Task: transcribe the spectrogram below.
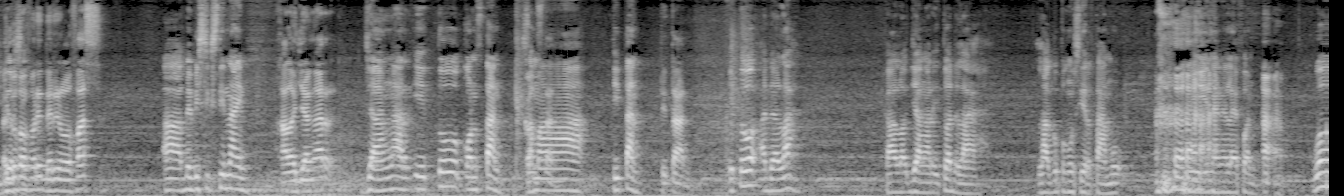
Lagu favorit dari Rolfas ah, Baby 69 kalau Jangar Jangar itu konstan, sama Titan. Titan. Itu adalah kalau Jangar itu adalah lagu pengusir tamu di 911. Ah, ah. Gue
